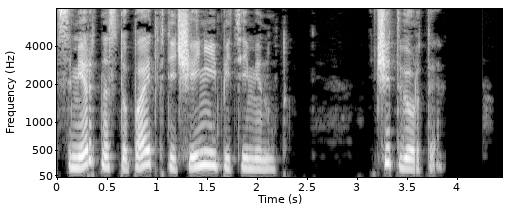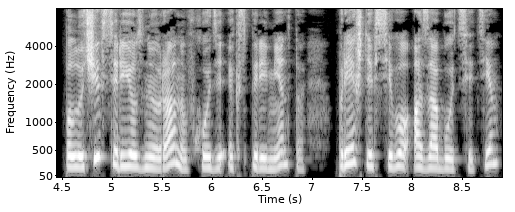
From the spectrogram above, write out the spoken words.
смерть наступает в течение 5 минут. Четвертое. Получив серьезную рану в ходе эксперимента, прежде всего озаботься тем,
